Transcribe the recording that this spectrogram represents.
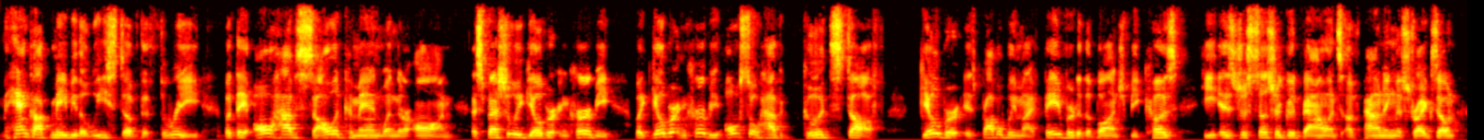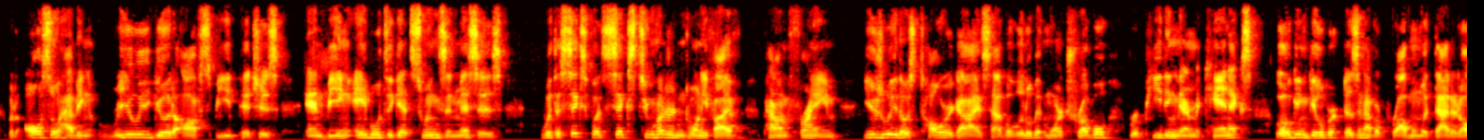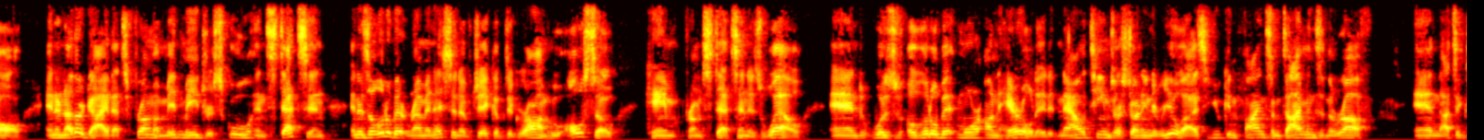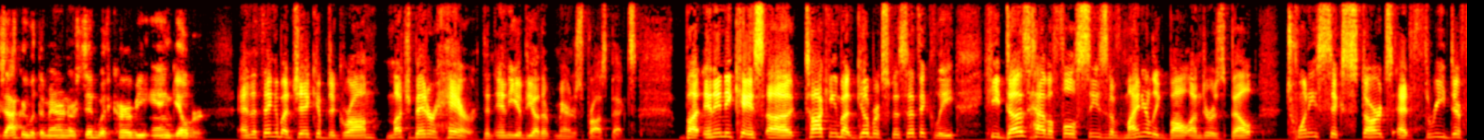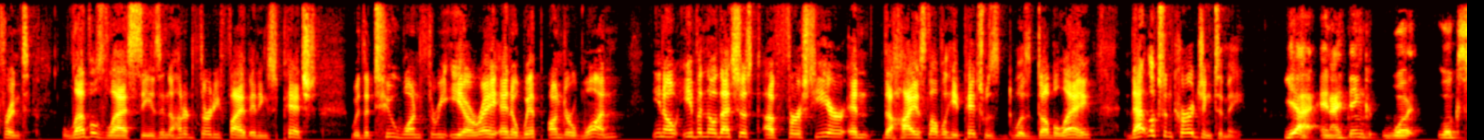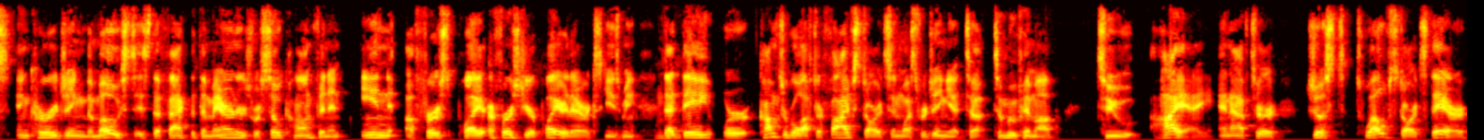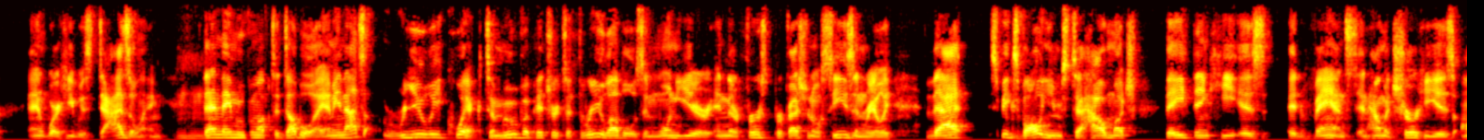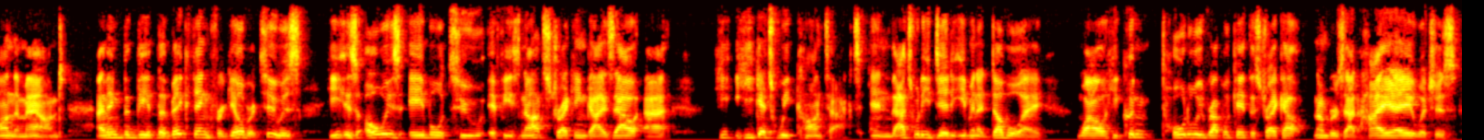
Hancock may be the least of the three, but they all have solid command when they're on, especially Gilbert and Kirby. But Gilbert and Kirby also have good stuff. Gilbert is probably my favorite of the bunch because he is just such a good balance of pounding the strike zone, but also having really good off speed pitches and being able to get swings and misses. With a six foot six, 225 pound frame, Usually, those taller guys have a little bit more trouble repeating their mechanics. Logan Gilbert doesn't have a problem with that at all. And another guy that's from a mid major school in Stetson and is a little bit reminiscent of Jacob DeGrom, who also came from Stetson as well and was a little bit more unheralded. Now teams are starting to realize you can find some diamonds in the rough, and that's exactly what the Mariners did with Kirby and Gilbert. And the thing about Jacob DeGrom, much better hair than any of the other Mariners prospects. But in any case, uh, talking about Gilbert specifically, he does have a full season of minor league ball under his belt 26 starts at three different levels last season, 135 innings pitched with a 2.13 ERA and a whip under one. You know, even though that's just a first year and the highest level he pitched was was double A, that looks encouraging to me. Yeah, and I think what looks encouraging the most is the fact that the Mariners were so confident in a first player, a first year player there, excuse me, mm-hmm. that they were comfortable after five starts in West Virginia to to move him up to high A, and after just 12 starts there and where he was dazzling, mm-hmm. then they move him up to double A. I mean, that's really quick to move a pitcher to three levels in one year in their first professional season, really. That speaks volumes to how much they think he is advanced and how mature he is on the mound. I think the, the, the big thing for Gilbert too is he is always able to if he's not striking guys out at he, he gets weak contact and that's what he did even at double A while he couldn't totally replicate the strikeout numbers at high A which is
